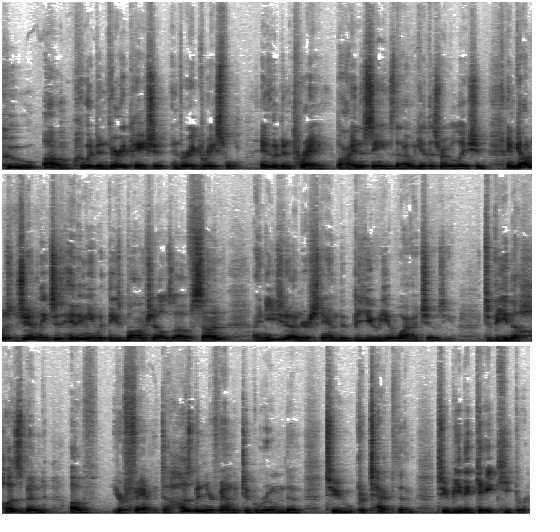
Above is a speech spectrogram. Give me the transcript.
who um, who had been very patient and very graceful and who had been praying behind the scenes that I would get this revelation. And God was gently just hitting me with these bombshells of son I need you to understand the beauty of why I chose you. To be the husband of your family, to husband your family, to groom them, to protect them, to be the gatekeeper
